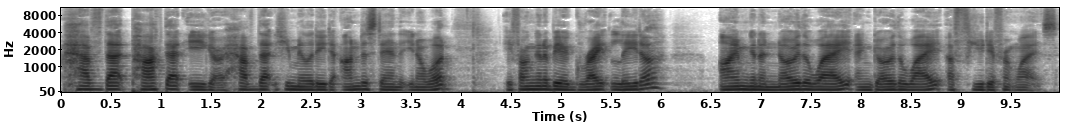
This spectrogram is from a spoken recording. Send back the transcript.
Have that, park that ego, have that humility to understand that, you know what, if I'm going to be a great leader, I'm going to know the way and go the way a few different ways.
